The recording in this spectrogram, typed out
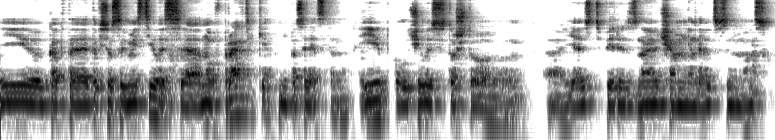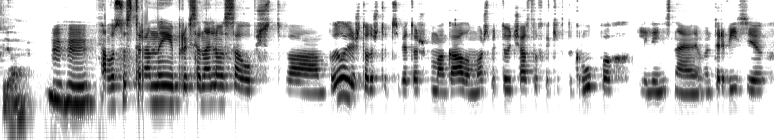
И как-то это все совместилось, ну, в практике непосредственно. И получилось то, что я теперь знаю, чем мне нравится заниматься. Клево. Угу. А вот со стороны профессионального сообщества было ли что-то, что тебе тоже помогало? Может быть, ты участвовал в каких-то группах или, не знаю, в интервизиях?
